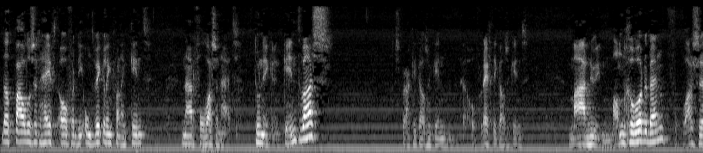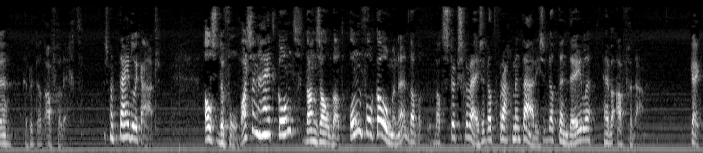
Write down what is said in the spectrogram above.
dat Paulus het heeft over die ontwikkeling van een kind naar volwassenheid. Toen ik een kind was, sprak ik als een kind, overlegde ik als een kind. Maar nu ik man geworden ben, volwassen, heb ik dat afgelegd. Dat is van tijdelijke aard. Als de volwassenheid komt, dan zal dat onvolkomene, dat, dat stuksgewijze, dat fragmentarische, dat ten dele hebben afgedaan. Kijk,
